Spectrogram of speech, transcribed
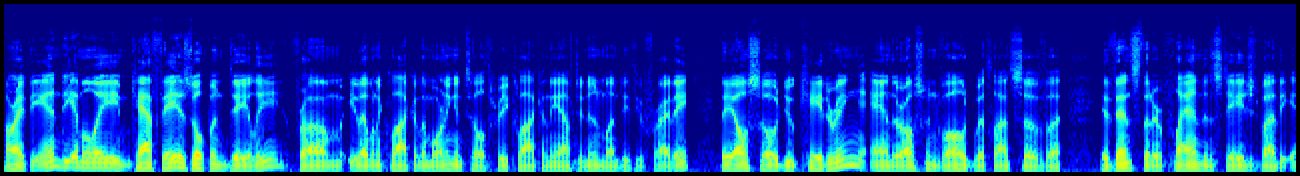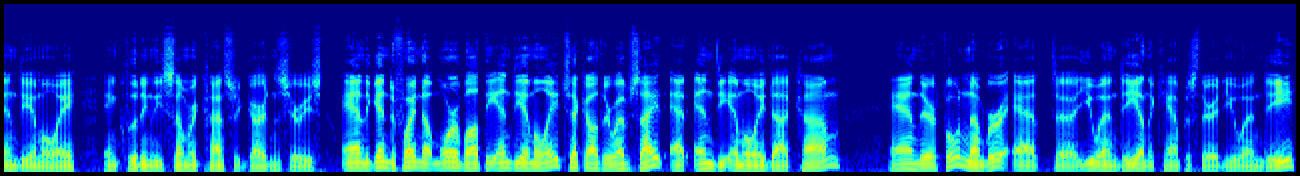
All right, the NDMOA Cafe is open daily from 11 o'clock in the morning until 3 o'clock in the afternoon, Monday through Friday. They also do catering, and they're also involved with lots of uh, events that are planned and staged by the NDMOA, including the Summer Concert Garden Series. And again, to find out more about the NDMOA, check out their website at ndmoa.com. And their phone number at uh, UND, on the campus there at UND,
